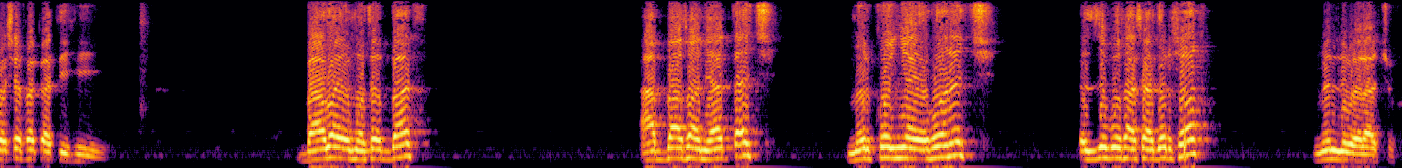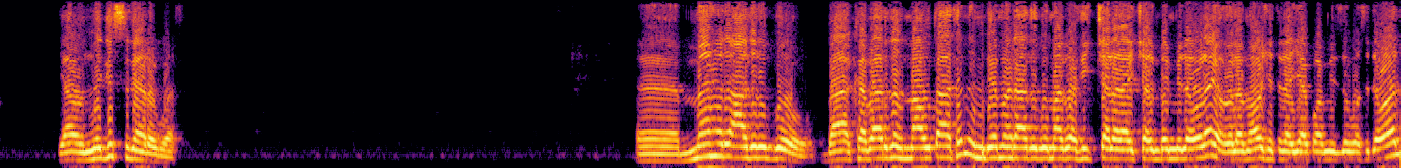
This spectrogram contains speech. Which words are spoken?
وشفقته ባሏ የሞተባት አባቷን ያጣች ምርኮኛ የሆነች እዚህ ቦታ ሲያደርሷት ምን ልበላችሁ ያው ንግስት ነው ያደርጓት መህር አድርጎ ከባርነት ማውጣትን እንደ መህር አድርጎ ማግባት ይቻላል አይቻልም በሚለው ላይ ዑለማዎች የተለያየ አቋም ይዘው ወስደዋል።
